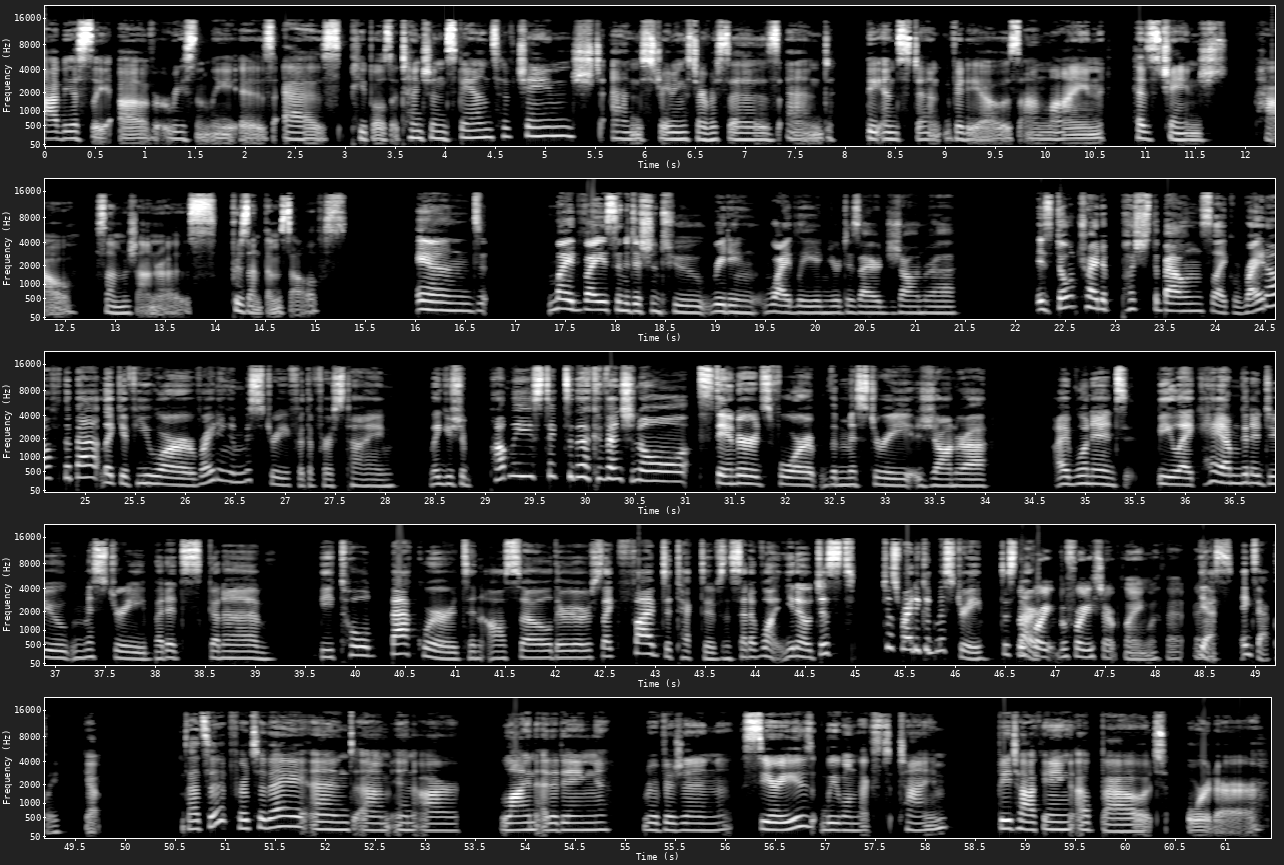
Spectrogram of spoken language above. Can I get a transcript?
obviously of recently is as people's attention spans have changed and streaming services and the instant videos online has changed how some genres present themselves. And my advice, in addition to reading widely in your desired genre, is don't try to push the bounds like right off the bat. Like if you are writing a mystery for the first time, like you should probably stick to the conventional standards for the mystery genre. I wouldn't be like, hey, I'm going to do mystery, but it's going to be told backwards. And also there's like five detectives instead of one, you know, just, just write a good mystery to start. Before, before you start playing with it. Right? Yes, exactly. Yep that's it for today. And um, in our line editing revision series, we will next time be talking about order.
